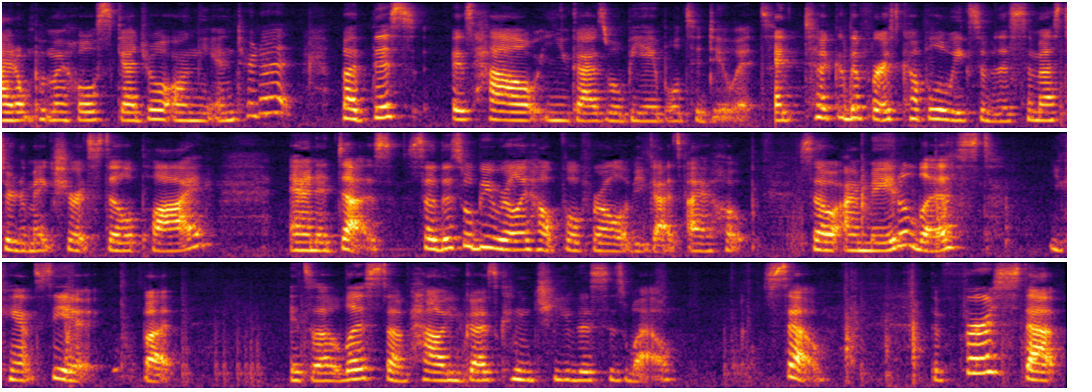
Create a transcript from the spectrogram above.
I don't put my whole schedule on the internet, but this is how you guys will be able to do it. I took the first couple of weeks of this semester to make sure it still applied, and it does. So this will be really helpful for all of you guys, I hope. So I made a list. You can't see it, but it's a list of how you guys can achieve this as well. So the first step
